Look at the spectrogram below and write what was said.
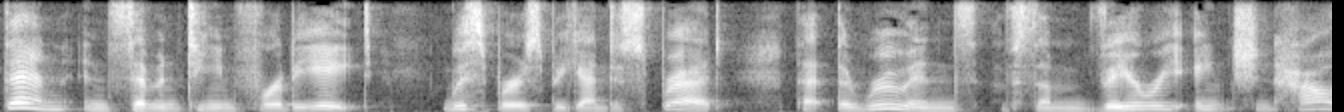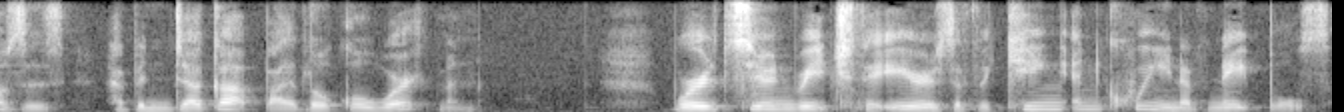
Then, in 1748, whispers began to spread that the ruins of some very ancient houses had been dug up by local workmen. Word soon reached the ears of the King and Queen of Naples.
